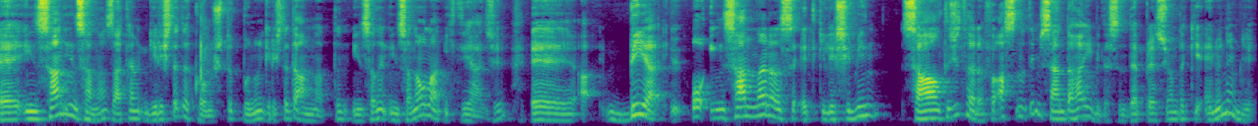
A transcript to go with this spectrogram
Ee, insan insana zaten girişte de konuştuk bunu girişte de anlattın. İnsanın insana olan ihtiyacı e, bir o insanlar arası etkileşimin sağaltıcı tarafı aslında değil mi sen daha iyi bilirsin depresyondaki en önemli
